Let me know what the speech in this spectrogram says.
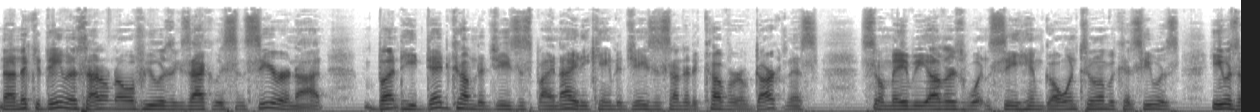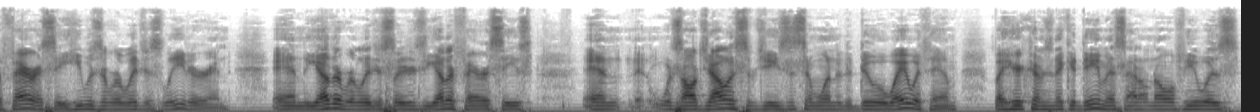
Now, Nicodemus, I don't know if he was exactly sincere or not, but he did come to Jesus by night. He came to Jesus under the cover of darkness, so maybe others wouldn't see him going to him because he was he was a Pharisee, he was a religious leader, and and the other religious leaders, the other Pharisees, and was all jealous of Jesus and wanted to do away with him. But here comes Nicodemus. I don't know if he was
